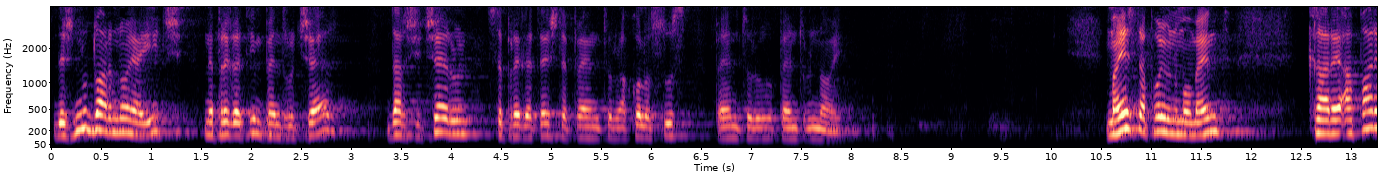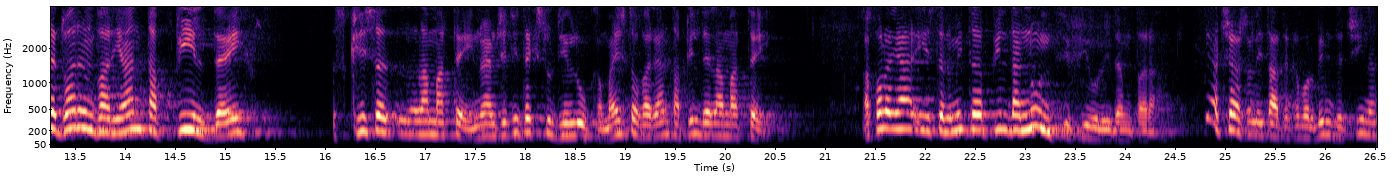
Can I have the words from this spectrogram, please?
Deci nu doar noi aici ne pregătim pentru cer, dar și cerul se pregătește pentru, acolo sus, pentru, pentru noi. Mai este apoi un moment care apare doar în varianta pildei scrisă la Matei. Noi am citit textul din Luca, mai este o variantă a pildei la Matei. Acolo ea este numită pilda nunții fiului de împărat. E aceeași realitate, că vorbim de cină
